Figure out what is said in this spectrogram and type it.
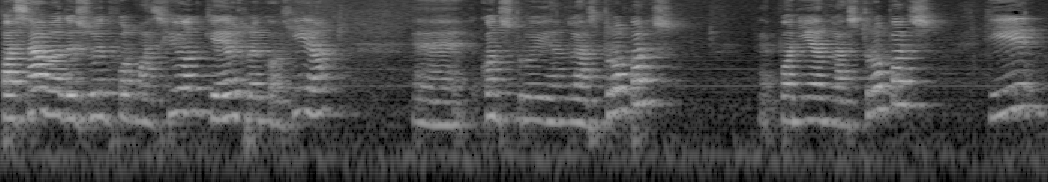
pasaba de su información que él recogía, eh, construían las tropas, ponían las tropas y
